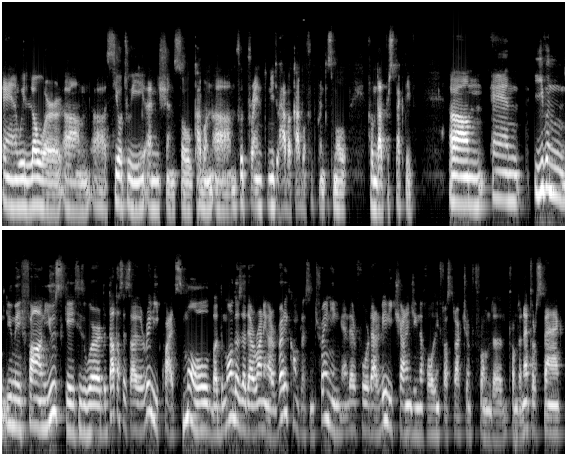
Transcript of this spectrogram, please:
and we lower um, uh, CO2 emissions. So carbon um, footprint, need to have a carbon footprint small from that perspective. Um, and even you may find use cases where the datasets are really quite small, but the models that they're running are very complex in training, and therefore they're really challenging the whole infrastructure from the from the network stack,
